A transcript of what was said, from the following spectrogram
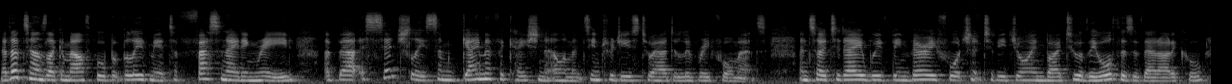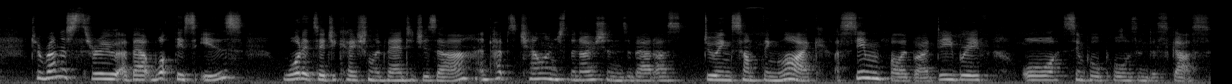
Now, that sounds like a mouthful, but believe me, it's a fascinating read about essentially some gamification elements introduced to our delivery formats. And so today we've been very fortunate to be joined by two of the authors of that article to run us through about what this is, what its educational advantages are, and perhaps challenge the notions about us doing something like a sim followed by a debrief or simple pause and discuss.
